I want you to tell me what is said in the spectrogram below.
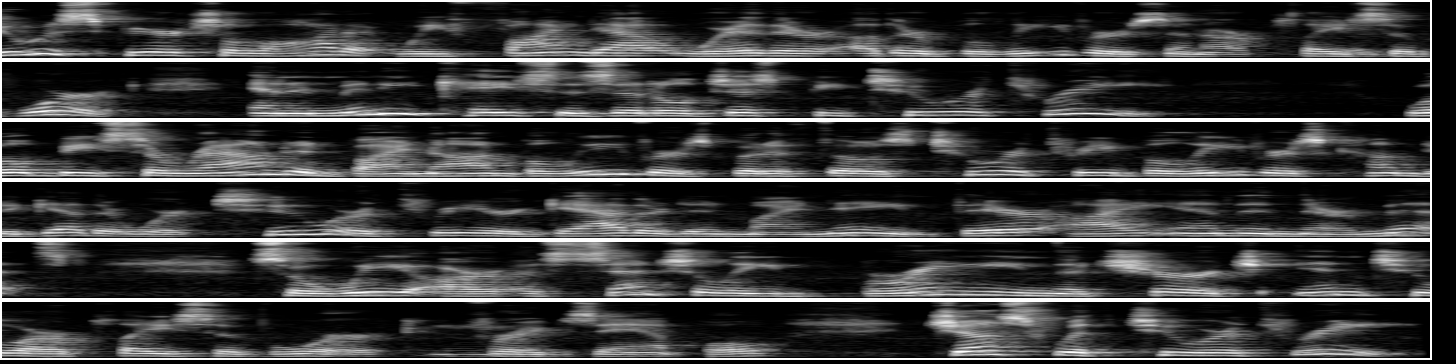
do a spiritual audit. We find out where there are other believers in our place of work. And in many cases, it'll just be two or three. We'll be surrounded by non believers, but if those two or three believers come together, where two or three are gathered in my name, there I am in their midst. So we are essentially bringing the church into our place of work, for Mhm. example, just with two or three.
